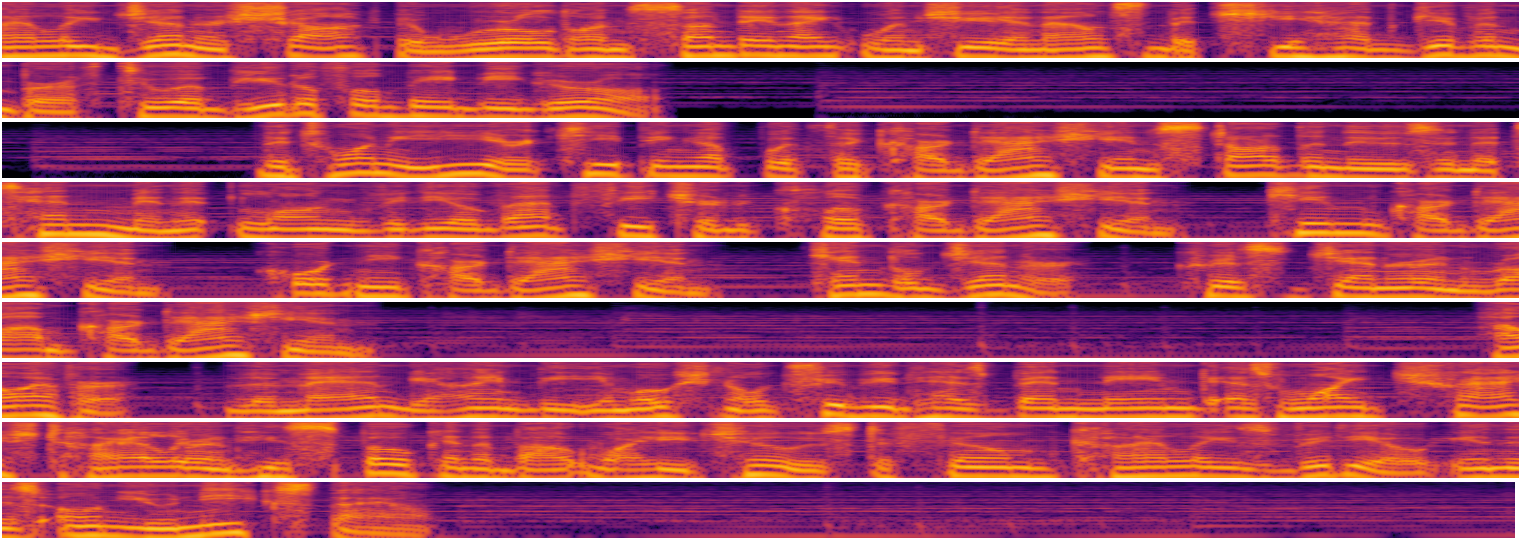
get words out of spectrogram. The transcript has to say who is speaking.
Speaker 1: Kylie Jenner shocked the world on Sunday night when she announced that she had given birth to a beautiful baby girl. The 20-year Keeping Up with the Kardashians starred the news in a 10-minute-long video that featured Khloe Kardashian, Kim Kardashian, Kourtney Kardashian, Kendall Jenner, Kris Jenner and Rob Kardashian. However, the man behind the emotional tribute has been named as White Trash Tyler and he's spoken about why he chose to film Kylie's video in his own unique style.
